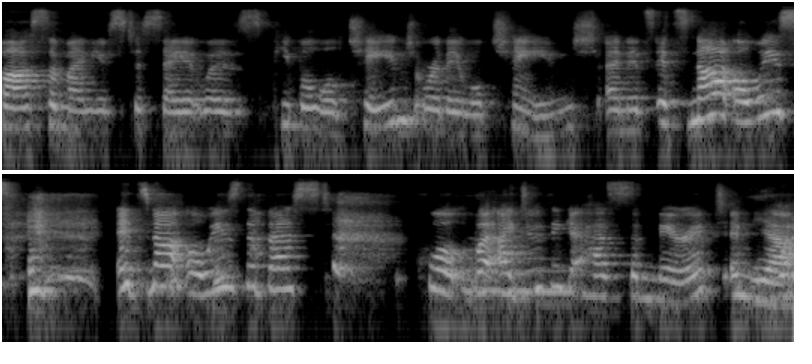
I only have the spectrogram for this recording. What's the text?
boss of mine used to say it was people will change or they will change. And it's it's not always it's not always the best quote, but I do think it has some merit. And Yeah. what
